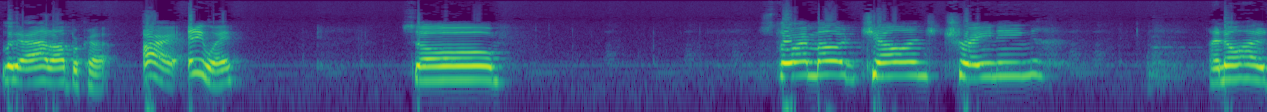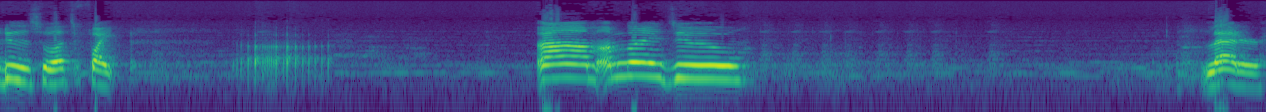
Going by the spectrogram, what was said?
Look at that uppercut. Alright, anyway. So, story mode, challenge, training. I know how to do this, so let's fight. Uh, um, I'm gonna do ladder.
